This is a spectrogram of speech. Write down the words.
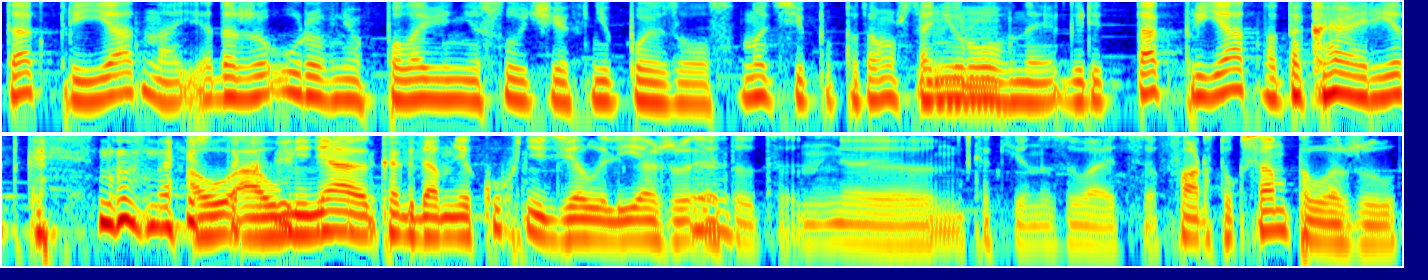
так приятно. Я даже уровнем в половине случаев не пользовался. Ну, типа, потому что они Мгм. ровные. Говорит, так приятно, такая редкость. Ну, знаешь, А, у- а у такой. меня, когда мне кухню делали, я же этот, э, как ее называется, фартук сам положил.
